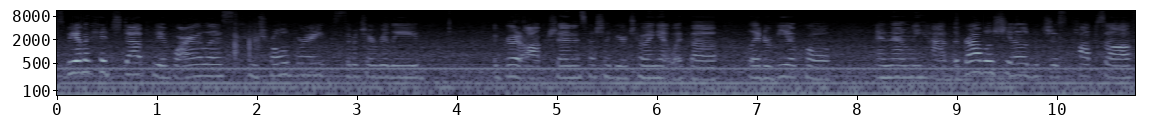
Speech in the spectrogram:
So we have it hitched up, we have wireless control brakes, which are really a good option, especially if you're towing it with a lighter vehicle. And then we have the gravel shield, which just pops off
